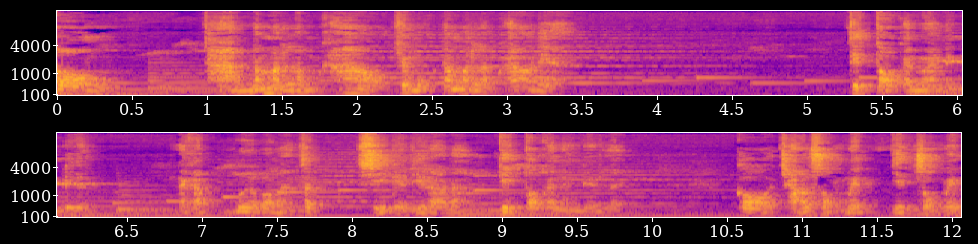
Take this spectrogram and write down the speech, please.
ลองทานน้ำมันลำข้าวจมูกน้ำมันลำข้าวเนี่ย ติดต่อกันมาหนึ่งเดือนนะครับ เมื่อประมาณสักสี่เดือนที่แล้วนะติดต่อกันหนึ่งเดือนเลย ก็เช้าสองเม็ดเย็นสองเม็ด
